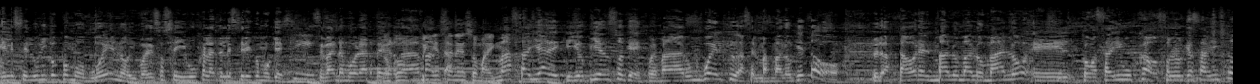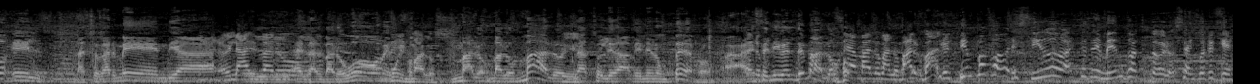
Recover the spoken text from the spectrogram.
Él es el único como bueno y por eso se dibuja la teleserie como que Sí. se va a enamorar de No verdad. de Amanda. en eso, Mike. Más allá de que yo pienso que después va a dar un vuelco y va a ser más malo que todo. Pero hasta ahora el malo, malo, malo, el, como se ha dibujado, solo lo que se ha visto, el Nacho Garmendia, Claro, el Álvaro. el, Álvaro Gómez. Muy malos. Malos, malos, malos. Sí. El Nacho le da veneno a un perro. A ese nivel de malo. O sea, malo, malo, malo, malo. El tiempo ha favorecido a este tremendo actor. O sea, encuentro que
